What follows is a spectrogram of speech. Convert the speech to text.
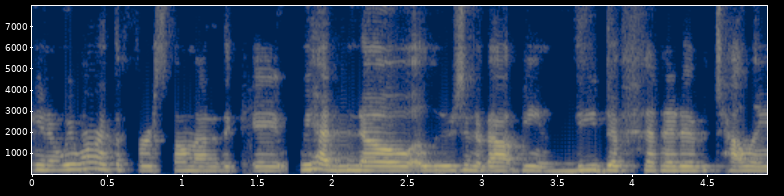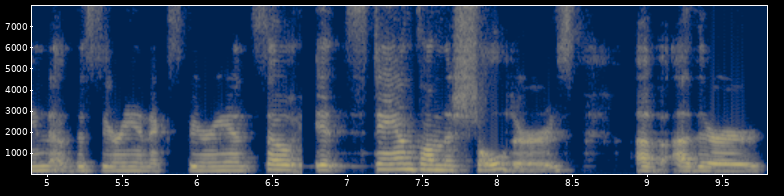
You know, we weren't the first film out of the gate. We had no illusion about being the definitive telling of the Syrian experience. So it stands on the shoulders of other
